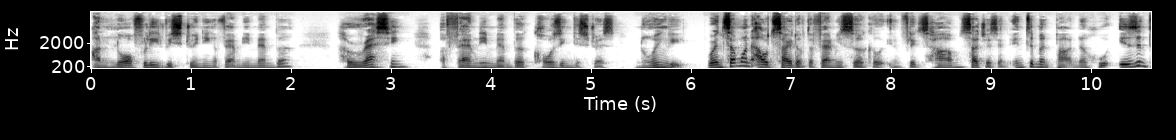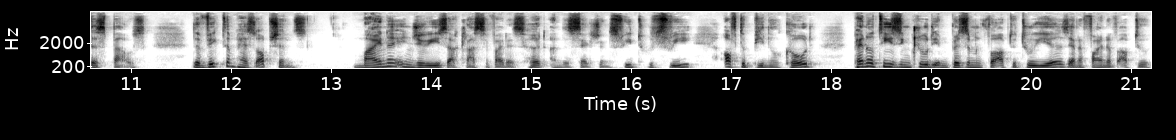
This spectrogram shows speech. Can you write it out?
unlawfully restraining a family member, harassing a family member causing distress knowingly. When someone outside of the family circle inflicts harm, such as an intimate partner who isn't a spouse, the victim has options. Minor injuries are classified as hurt under Section 323 of the Penal Code. Penalties include imprisonment for up to two years and a fine of up to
